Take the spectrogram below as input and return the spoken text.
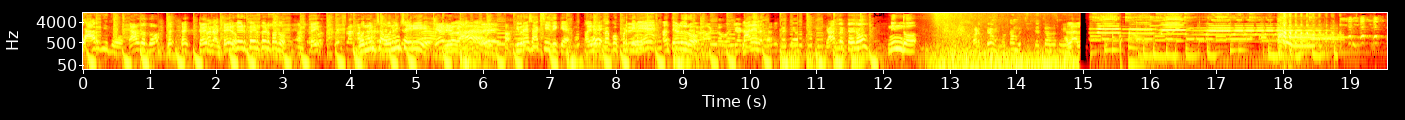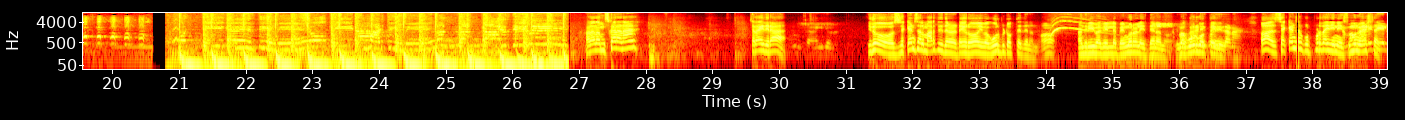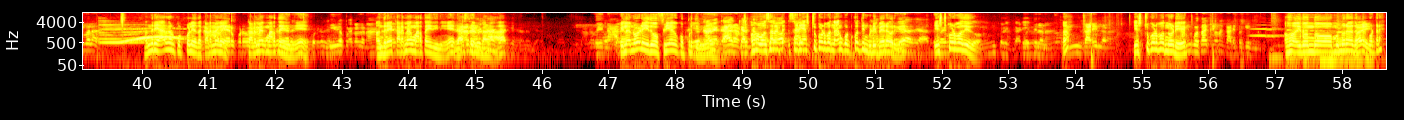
ಯಾರ್ದಿದು? ಯಾವ್ದದು tyre tyre. Tyre. ಒಂದ್ ನಿಮಿಷ ಒಂದ್ ನಿಮಿಷ ಇರಿ. ಇವಾಗ ಇವರೇ ಸಾಕ್ಷಿ ಇದಕ್ಕೆ. ಐನೂರು ರೂಪಾಯಿ ಕೊಟ್ಬಿಡ್ತೀನಿ ಅಂತ ಹೇಳಿದ್ರು. ನಾನೇನ್ ಯಾರ್ದ ಟೈರು? ನಿಂದು. ಅಲ್ಲ. ಅಣ್ಣ ನಮಸ್ಕಾರ ಅಣ್ಣ. ಚೆನ್ನಾಗಿದ್ದೀರಾ? ಇದು ಸೆಕೆಂಡ್ಸ್ ಅಲ್ಲಿ ಮಾರ್ತಿದ್ದೆ ಅಣ್ಣ ಟೈರು ಇವಾಗ ಊರ್ ಬಿಟ್ಟು ಹೋಗ್ತಾ ಇದ್ದೆ ನಾನು. ಅಂದ್ರೆ ಇವಾಗ ಇಲ್ಲೇ ಬೆಂಗಳೂರಲ್ಲಿ ಇದ್ದೆ ನಾನು. ಇವಾಗ ಊರ್ಗೆ ಹೋಗ್ತಾ ಇದ್ದೀನಿ. ಹಾ ಸೆಕೆಂಡ್ಸ್ ಅಲ್ಲಿ ಕೊಟ್ಬಿಡ್ತಾ ಇದ್ದೀನಿ ಸುಮ್ಮನೆ ವೇಸ್ಟ್ ಅಂದ್ರೆ ಯಾರು ಕೊಟ್ಕೊಳ್ಳಿ ಅಂತ ಕಡಿಮೆ ಕಡಿಮೆಗೆ ಮಾರ್ತಾ ಇದೀನಿ ಅಂದ್ರೆ ಕಡಿಮೆ ಮಾರ್ತಾ ಇದ್ದೀನಿ ಜಾಸ್ತಿ ಏನ್ ಬೇಡ. ಇಲ್ಲ ನೋಡಿ ಇದು ಫ್ರೀಯಾಗಿ ಕೊಟ್ಬಿಡ್ತೀನಿ. ಒಂದ್ಸಲ ಸರಿ ಎಷ್ಟು ಕೊಡ್ಬೋದು? ನಾನು ಕೊಟ್ಕೋತೀನಿ ಬಿಡಿ ಬೇರೆಯವ್ರಿಗೆ. ಎಷ್ಟು ಕೊಡ್ಬೋದು ಇದು? ಎಷ್ಟು ಕೊಡ್ಬೋದು ನೋಡಿ? ಹಾ ಇದೊಂದು ಮುನ್ನೂರೈವತ್ತು ರೂಪಾಯಿ ಕೊಟ್ರೆ?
